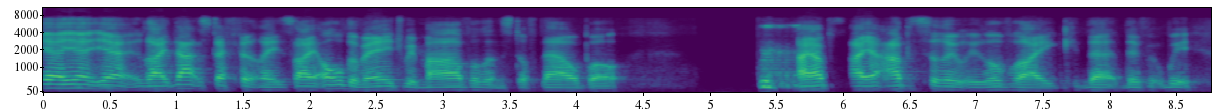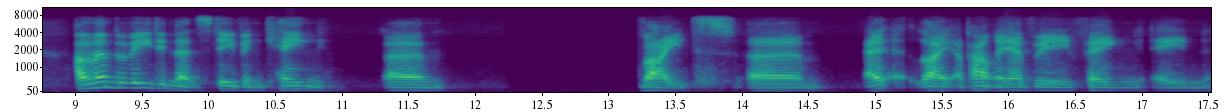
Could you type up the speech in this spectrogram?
yeah, yeah, yeah. Like that's definitely it's like all the rage with Marvel and stuff now, but I I absolutely love like that. We I remember reading that Stephen King. Um, right. Um, like apparently everything in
